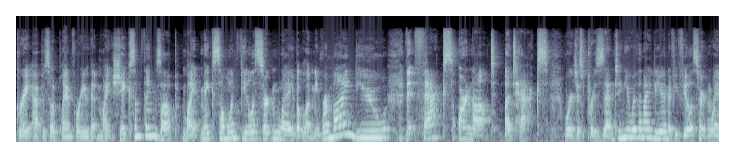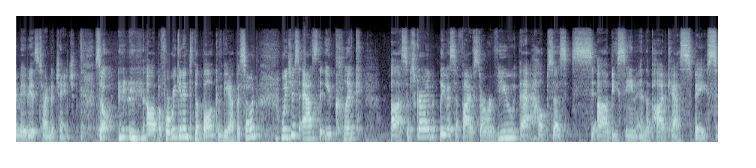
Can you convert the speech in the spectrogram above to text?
great episode planned for you that might shake some things up, might make someone feel a certain way, but let me remind you that facts are not attacks. We're just presenting you with an idea, and if you feel a certain way, maybe it's time to change. So, uh, before we get into the bulk of the episode, we just ask that you click uh, subscribe, leave us a five star review. That helps us uh, be seen in the podcast space.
